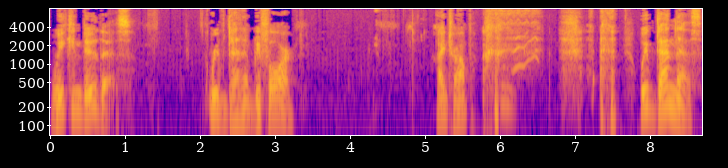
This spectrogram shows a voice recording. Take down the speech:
We can do this. We've done it before. Hi, Trump. We've done this.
